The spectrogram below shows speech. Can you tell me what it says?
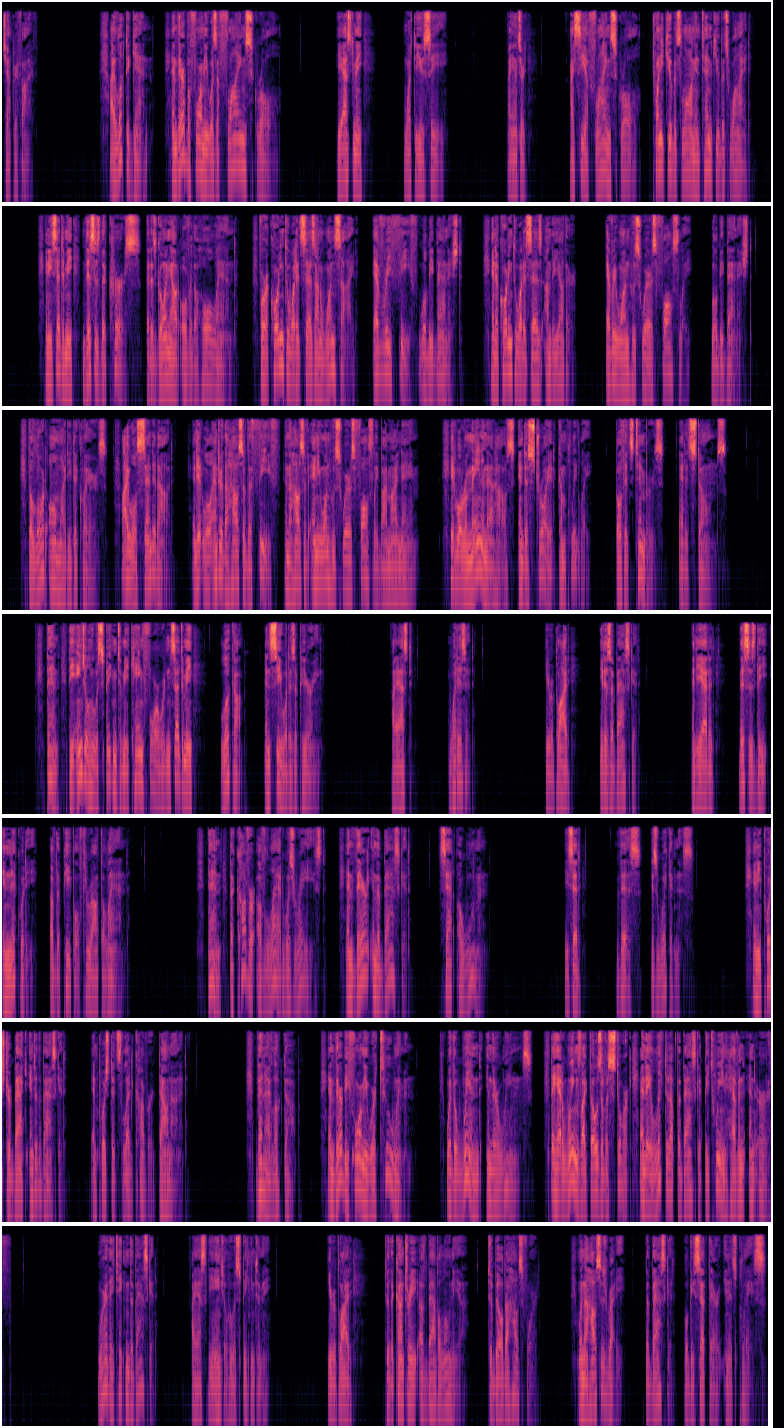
chapter 5 i looked again and there before me was a flying scroll. He asked me what do you see? I answered i see a flying scroll 20 cubits long and 10 cubits wide. And he said to me this is the curse that is going out over the whole land. For according to what it says on one side every thief will be banished. And according to what it says on the other everyone who swears falsely will be banished. The lord almighty declares i will send it out and it will enter the house of the thief and the house of anyone who swears falsely by my name. It will remain in that house and destroy it completely both its timbers and its stones. Then the angel who was speaking to me came forward and said to me look up and see what is appearing. I asked what is it? He replied it is a basket and he added this is the iniquity of the people throughout the land. Then the cover of lead was raised and there in the basket sat a woman. He said this is wickedness. And he pushed her back into the basket and pushed its lead cover down on it. Then i looked up and there before me were two women with the wind in their wings they had wings like those of a stork and they lifted up the basket between heaven and earth. Where are they taking the basket? I asked the angel who was speaking to me. He replied to the country of babylonia to build a house for it. When the house is ready the basket will be set there in its place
